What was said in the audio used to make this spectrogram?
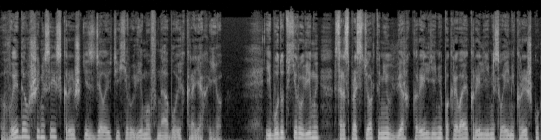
выдавшимися из крышки сделайте херувимов на обоих краях ее и будут херувимы с распростертыми вверх крыльями, покрывая крыльями своими крышку,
